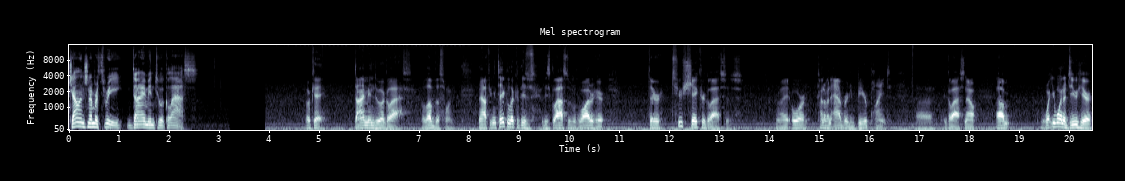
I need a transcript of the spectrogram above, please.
Challenge number three, dime into a glass. Okay, dime into a glass. I love this one. Now, if you can take a look at these, these glasses with water here, they're two shaker glasses, right? Or kind of an average beer pint uh, glass. Now, um, what you want to do here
